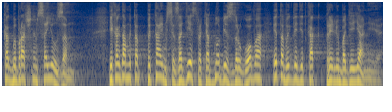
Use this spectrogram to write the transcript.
как бы брачным союзом – и когда мы пытаемся задействовать одно без другого, это выглядит как прелюбодеяние.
